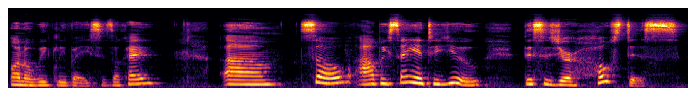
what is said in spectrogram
on a weekly basis, okay? Um, so I'll be saying to you, this is your hostess,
